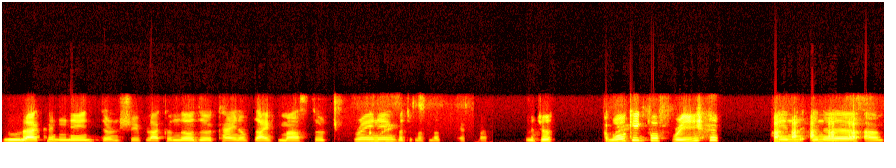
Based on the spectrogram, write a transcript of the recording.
do like an internship, like another kind of dive master training, Okay. but it was not dive master. We're just Okay. working for free in in a um,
